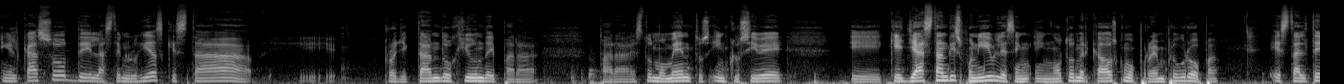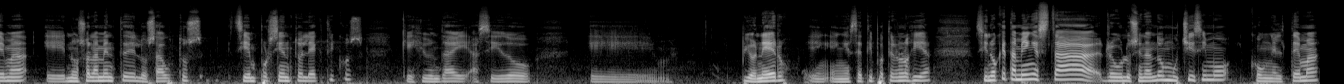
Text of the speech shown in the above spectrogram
en el caso de las tecnologías que está eh, proyectando Hyundai para, para estos momentos, inclusive eh, que ya están disponibles en, en, otros mercados como por ejemplo Europa, está el tema eh, no solamente de los autos 100% eléctricos, que Hyundai ha sido eh, pionero en, en, este tipo de tecnología, sino que también está revolucionando muchísimo con el tema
